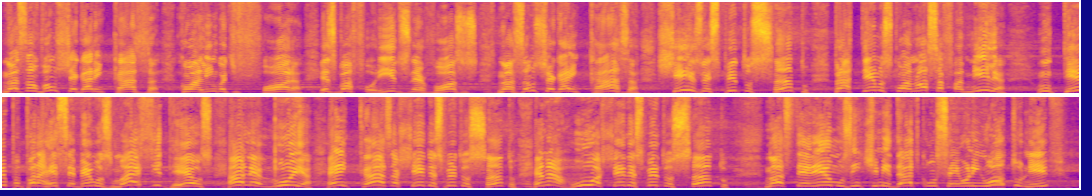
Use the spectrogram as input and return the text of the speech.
Nós não vamos chegar em casa com a língua de fora, esbaforidos, nervosos. Nós vamos chegar em casa cheios do Espírito Santo, para termos com a nossa família um tempo para recebermos mais de Deus. Aleluia! É em casa cheio do Espírito Santo, é na rua cheio do Espírito Santo. Nós teremos intimidade com o Senhor em outro nível.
